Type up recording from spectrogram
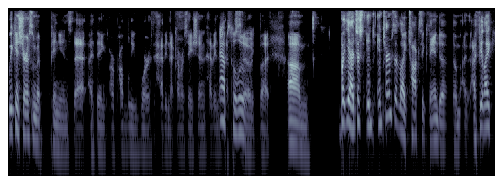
we can share some opinions that I think are probably worth having that conversation, having that Absolutely. episode. But um, but yeah, just in, in terms of like toxic fandom, I, I feel like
